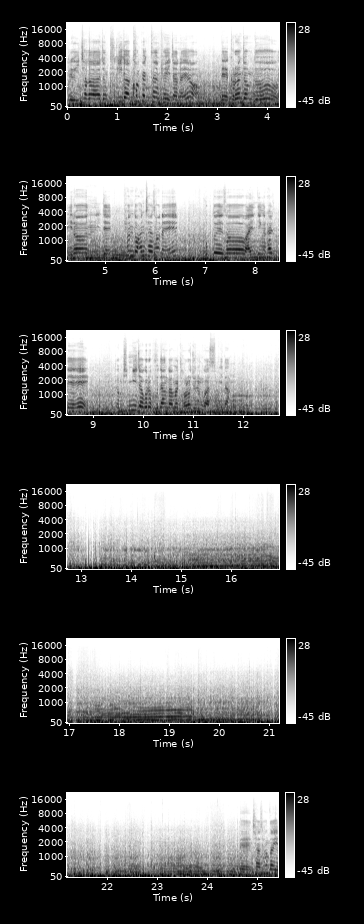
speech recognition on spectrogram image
그리고 이 차가 좀 크기가 컴팩트한 편이잖아요. 네, 그런 점도 이런 이제 편도 한 차선에 국도에서 와인딩을 할 때 좀 심리적으로 부담감을 덜어주는 것 같습니다. 네, 차 상당히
